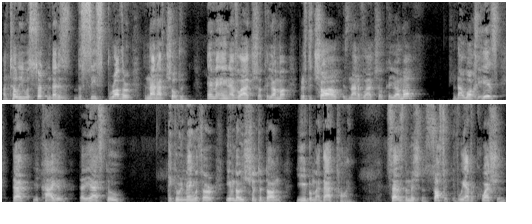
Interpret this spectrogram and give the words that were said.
until he was certain that his deceased brother did not have children. but if the child is not avlad shel kayama, the halacha is that Yikayim, that he has to, he can remain with her, even though he shouldn't have done Yibam at that time. Says the Mishnah, Sofek, if we have a question,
